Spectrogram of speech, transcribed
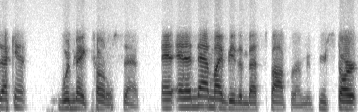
second would make total sense and, and that might be the best spot for him. If you start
